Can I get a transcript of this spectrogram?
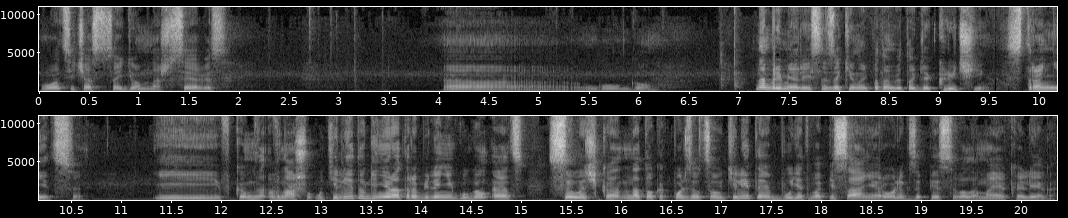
Вот сейчас зайдем в наш сервис а, Google. Например, если закинуть потом в итоге ключи страницы и в, в нашу утилиту генератор объявлений Google Ads. Ссылочка на то, как пользоваться утилитой, будет в описании. Ролик записывала моя коллега.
